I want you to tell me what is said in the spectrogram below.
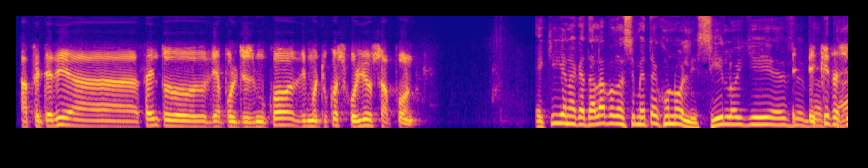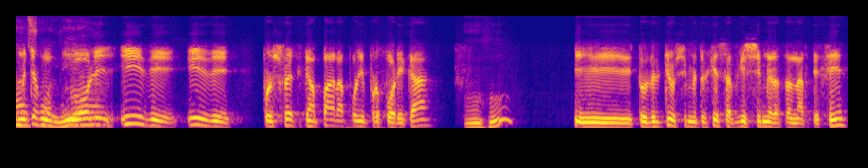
αφετηρία θα είναι το Διαπολιτισμικό Δημοτικό Σχολείο Σαπών. Εκεί για να καταλάβω θα συμμετέχουν όλοι, σύλλογοι, ε, ε, Εκεί θα συμμετέχουν σχολεία. όλοι, ήδη, ήδη προσφέρθηκαν πάρα πολύ προφορικά. Mm-hmm. Η, το δελτίο συμμετοχής θα βγει σήμερα, θα αναρτηθεί.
